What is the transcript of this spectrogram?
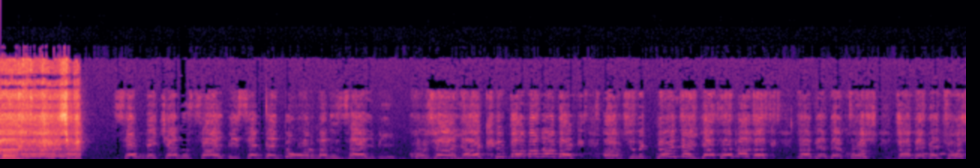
Sans. Sen mekanın sahibiysen ben de ormanın sahibiyim. Koca ayak babana bak. Avcılık böyle yapana hak. La bebe koş, la bebe coş.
